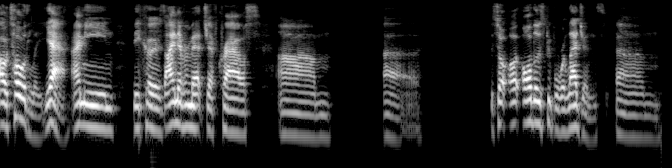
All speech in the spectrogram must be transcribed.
Oh, totally. Yeah. I mean, because I never met Jeff Krause. Um, uh, so all, all those people were legends. Um,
